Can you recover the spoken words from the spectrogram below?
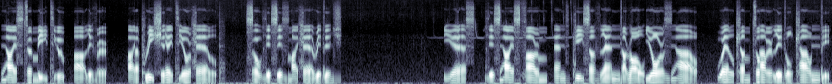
Nice to meet you, Oliver. I appreciate your help. So this is my heritage. Yes, this ice farm and piece of land are all yours now. Welcome to our little county.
